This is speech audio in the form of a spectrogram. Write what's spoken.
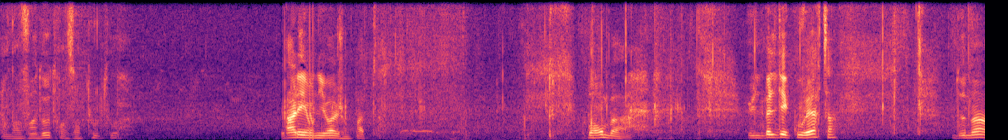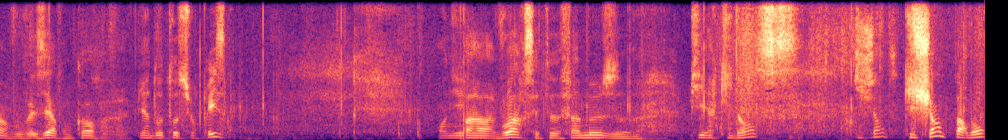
Et on en voit d'autres en faisant tout le tour. Allez, on y va, Jean Pat. Bon, bah, une belle découverte. hein. Demain, on vous réserve encore euh, bien d'autres surprises. On ira voir cette fameuse euh, pierre qui danse, Qui chante qui chante, pardon.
